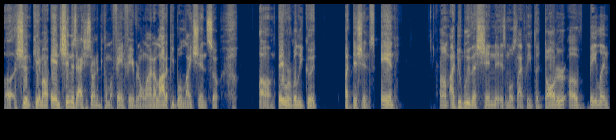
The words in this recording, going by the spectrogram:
uh, Shin came out, and Shin is actually starting to become a fan favorite online. A lot of people like Shin, so um, they were really good additions. And um, I do believe that Shin is most likely the daughter of Baylan.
